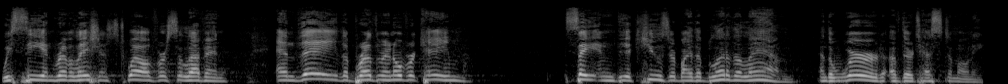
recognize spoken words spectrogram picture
We see in Revelations 12, verse 11, and they, the brethren, overcame Satan, the accuser, by the blood of the Lamb and the word of their testimony.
